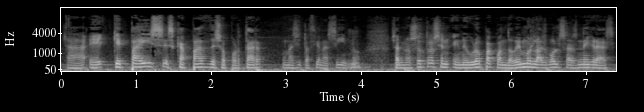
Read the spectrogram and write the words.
O sea, eh, ¿qué país es capaz de soportar una situación así, no? O sea, nosotros en, Europa cuando vemos las bolsas negras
